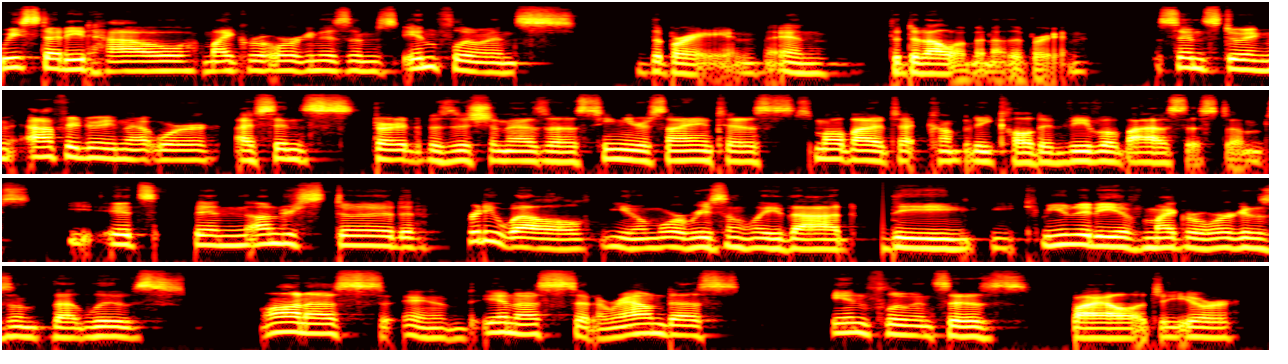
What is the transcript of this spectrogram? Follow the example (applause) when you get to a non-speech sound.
we studied how microorganisms influence the brain and the development of the brain. Since doing after doing that work, I've since started a position as a senior scientist, small biotech company called InVivo Biosystems. It's been understood pretty well, you know, more recently that the community of microorganisms that lives on us and in us and around us influences biology or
